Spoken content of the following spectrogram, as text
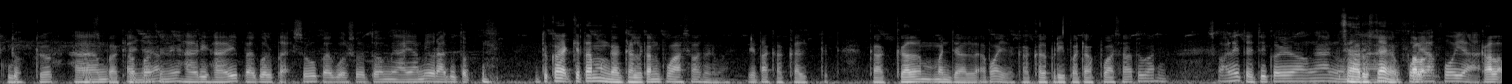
Gudeg Ham, apa sebagainya. jenis hari-hari bakul bakso bakul soto mie ayamnya ora tutup. Itu kayak kita menggagalkan puasa sebenarnya mas. Kita gagal gagal menjala apa ya gagal beribadah puasa itu kan soalnya jadi kaya nganu Seharusnya Mas, ya, kalau- foya-foya. kalau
